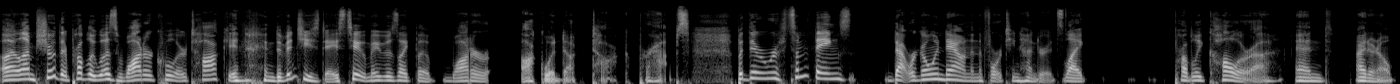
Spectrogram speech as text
well, I'm sure there probably was water cooler talk in, in Da Vinci's days too. Maybe it was like the water aqueduct talk, perhaps. But there were some things that were going down in the 1400s, like probably cholera and I don't know,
